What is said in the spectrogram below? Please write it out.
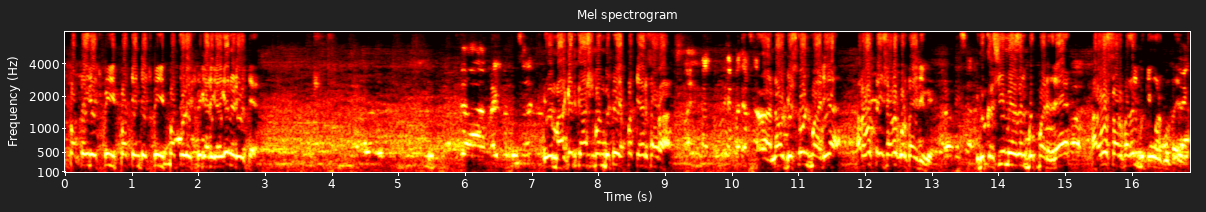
ಇಪ್ಪತ್ತೈದು ಎಚ್ ಪಿ ಇಪ್ಪತ್ತೆಂಟು ಎಚ್ ಪಿ ಇಪ್ಪತ್ತೇಳು ಎಚ್ ಪಿ ಗಾಡಿಗಳಿಗೆ ನಡೆಯುತ್ತೆ. ಇದು ಮಾರ್ಕೆಟ್ ಕಾಸ್ಟ್ ಬಂದ್ಬಿಟ್ಟು ಎಪ್ಪತ್ತೆರಡು ಸಾವಿರ. ನಾವು ಡಿಸ್ಕೌಂಟ್ ಮಾಡಿ ಅರವತ್ತೈದು ಸಾವಿರ ಕೊಡ್ತಾ ಇದೀವಿ ಇದು ಕೃಷಿ ಮೇಳದಲ್ಲಿ ಬುಕ್ ಮಾಡಿದ್ರೆ ಅರವತ್ತು ಸಾವಿರ ರೂಪಾಯಿದಲ್ಲಿ ಬುಕಿಂಗ್ ಮಾಡ್ಕೊತಾ ಇದೀವಿ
